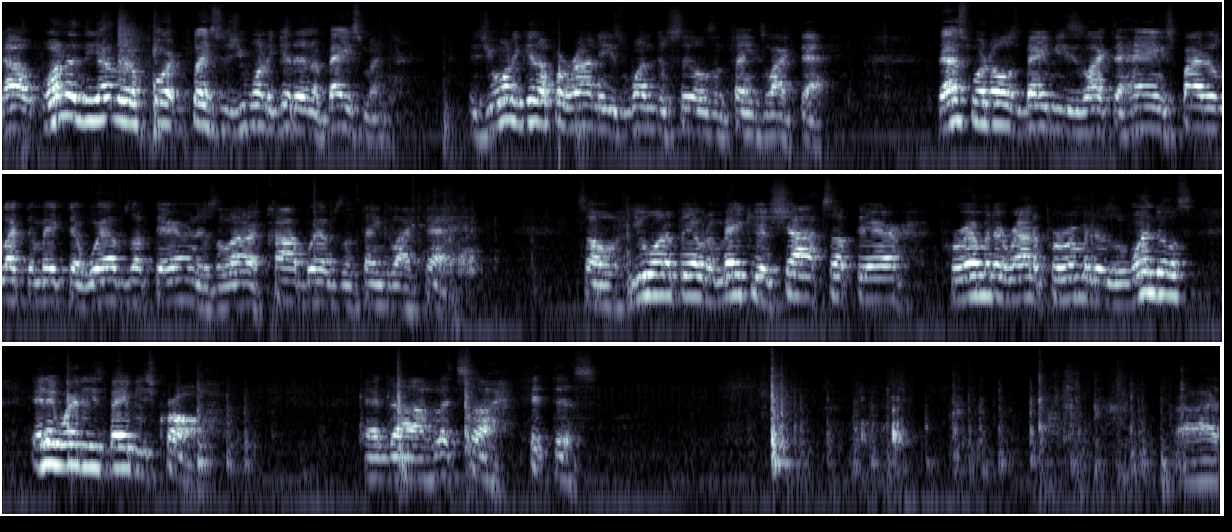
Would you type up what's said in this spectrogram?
Now, one of the other important places you want to get in a basement is you want to get up around these windowsills and things like that. That's where those babies like to hang. Spiders like to make their webs up there, and there's a lot of cobwebs and things like that. So you want to be able to make your shots up there, perimeter, around the perimeters of windows, anywhere these babies crawl. And uh, let's uh, hit this. Uh,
